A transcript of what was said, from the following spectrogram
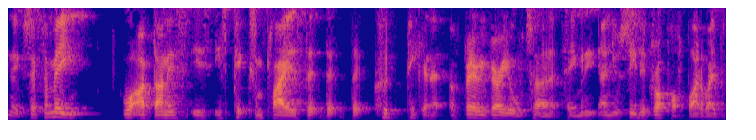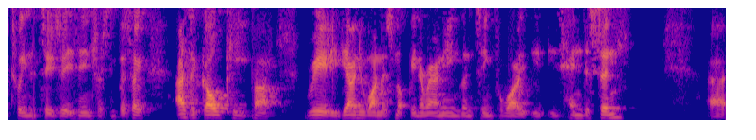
you know, so for me, what I've done is is, is pick some players that that, that could pick an, a very very alternate team, and, and you'll see the drop off by the way between the two. So it's interesting. But so as a goalkeeper, really the only one that's not been around the England team for a while is, is Henderson. Uh,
